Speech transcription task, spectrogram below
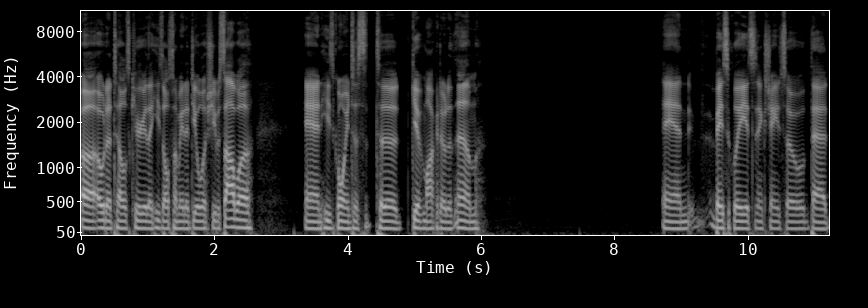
uh, Oda tells Kiryu that he's also made a deal with Shibusawa, and he's going to to give Makoto to them. And basically, it's an exchange so that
